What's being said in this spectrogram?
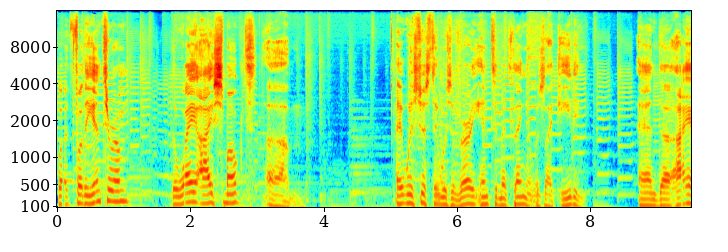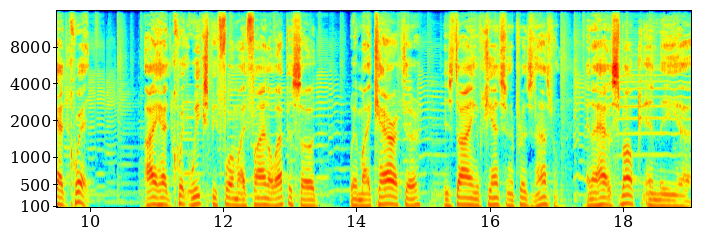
But for the interim, the way I smoked, um, it was just, it was a very intimate thing. It was like eating. And uh, I had quit. I had quit weeks before my final episode where my character is dying of cancer in a prison hospital. And I had a smoke in the uh,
